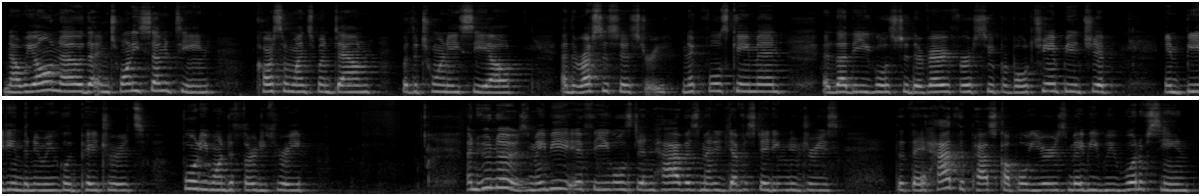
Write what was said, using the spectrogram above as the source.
Now, we all know that in 2017, Carson Wentz went down with a torn ACL, and the rest is history. Nick Foles came in and led the Eagles to their very first Super Bowl championship in beating the New England Patriots 41 to 33 and who knows, maybe if the Eagles didn't have as many devastating injuries that they had the past couple years, maybe we would have seen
